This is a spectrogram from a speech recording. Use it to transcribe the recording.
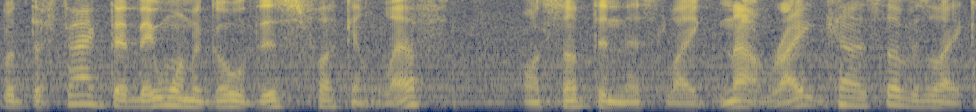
But the fact that they want to go this fucking left on something that's like not right kind of stuff is like,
